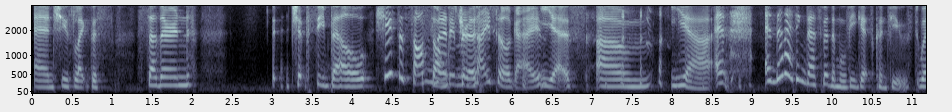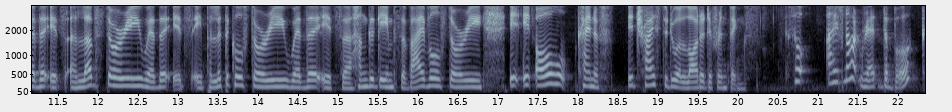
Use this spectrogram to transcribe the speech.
and she's like this southern Gypsy Belle. She's the songbird in the title, guys. Yes. Um, yeah. And and then I think that's where the movie gets confused. Whether it's a love story, whether it's a political story, whether it's a Hunger Game survival story, it, it all kind of it tries to do a lot of different things. So I've not read the book.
